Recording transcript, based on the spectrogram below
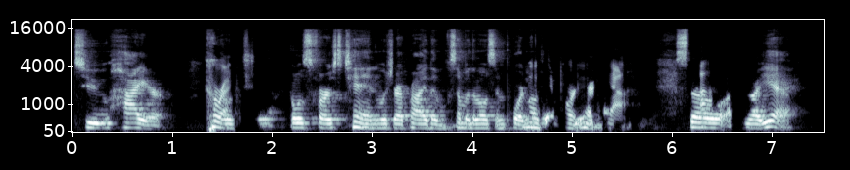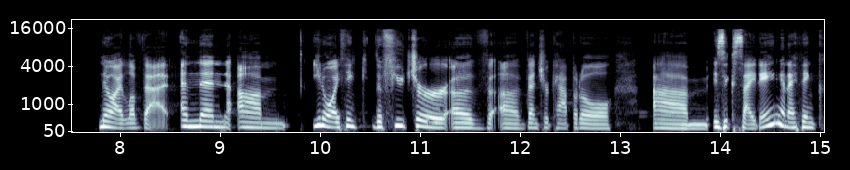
to hire. Correct. Those, those, first 10, which are probably the, some of the most important. Most important, yeah. So, uh, yeah. No, I love that. And then, um, you know, I think the future of uh, venture capital um, is exciting, and I think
